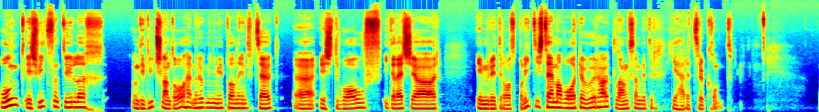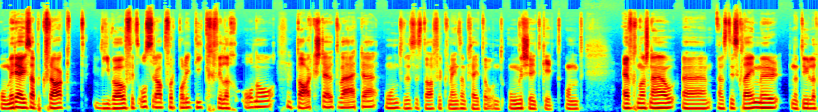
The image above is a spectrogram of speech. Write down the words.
Und in der Schweiz natürlich und in Deutschland auch, hat mir heute meine Mitbewohnerin erzählt, äh, ist der Wolf in den letzten Jahren immer wieder als politisches Thema geworden, wo er halt langsam wieder hierher zurückkommt. Und wir haben uns aber gefragt, wie Wolf jetzt außerhalb der Politik vielleicht auch noch dargestellt werden und was es da für Gemeinsamkeiten und Unterschiede gibt. Und einfach noch schnell äh, als Disclaimer, natürlich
